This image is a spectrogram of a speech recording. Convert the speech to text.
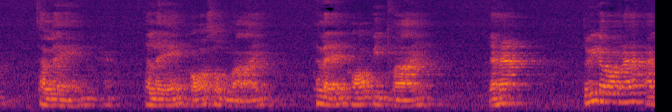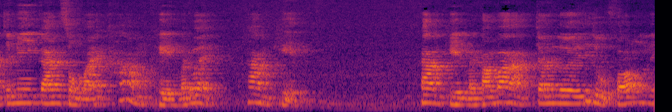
ำแถลงแถลงขอส่งหมาย แถลงขอปิดหมายนะฮะตรงนี้ระวังนะอาจจะมีการส่งหมายข้ามเขตมาด้วย ข้ามเขต ข้ามเขตหมายความว่าจำเลยที่ถูกฟ้องใน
